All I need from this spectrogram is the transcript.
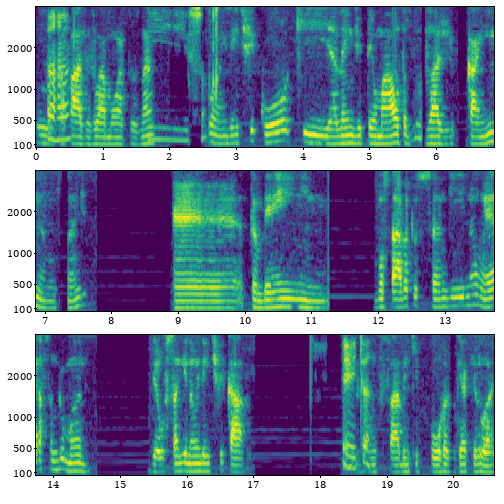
dos rapazes lá mortos, né? Isso. Isso. Bom, identificou que além de ter uma alta dosagem de cocaína no sangue, é, também mostrava que o sangue não era sangue humano. Deu sangue não identificado. Eita. Eles não sabem que porra que é aquilo lá.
